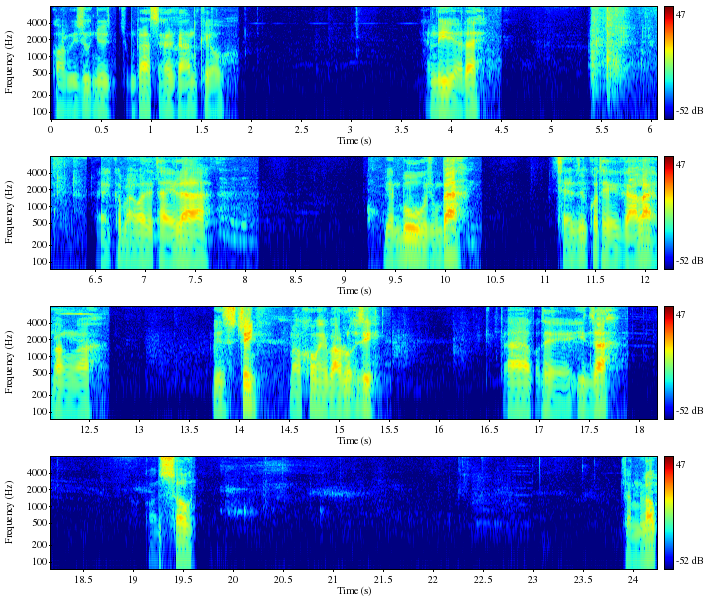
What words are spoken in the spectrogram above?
Còn ví dụ như chúng ta sẽ gắn kiểu Henry ở đây. Đấy, các bạn có thể thấy là biến bu của chúng ta sẽ có thể gá lại bằng ờ, biến string mà không hề báo lỗi gì. Chúng ta có thể in ra. Console chấm lốc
